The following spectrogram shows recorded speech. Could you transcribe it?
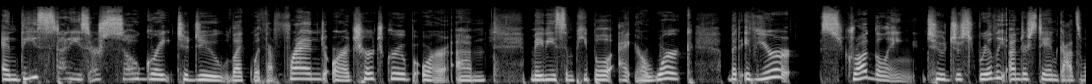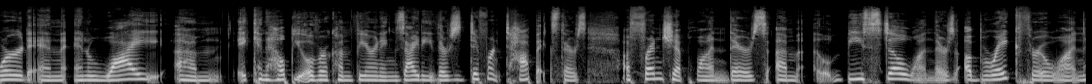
And these studies are so great to do, like with a friend or a church group or um, maybe some people at your work. But if you're struggling to just really understand God's word and and why um, it can help you overcome fear and anxiety. There's different topics. There's a friendship one. There's um, be still one. There's a breakthrough one.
